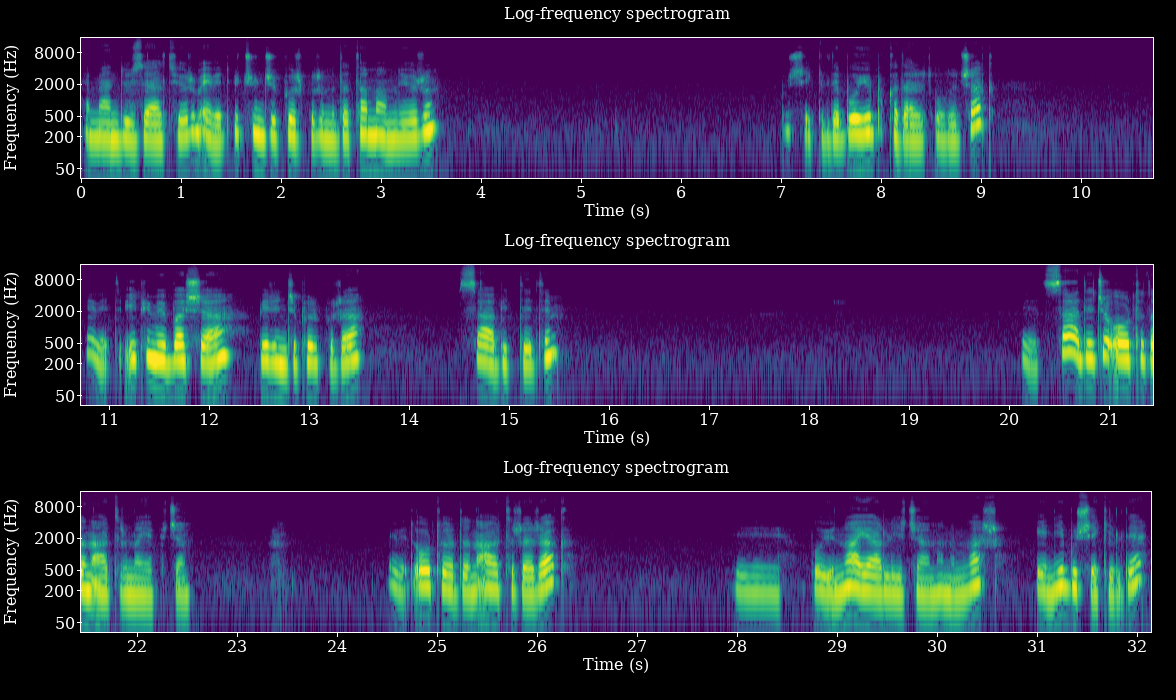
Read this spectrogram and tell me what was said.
Hemen düzeltiyorum. Evet üçüncü pırpırımı da tamamlıyorum. Bu şekilde boyu bu kadar olacak. Evet ipimi başa birinci pırpıra sabitledim. Evet sadece ortadan artırma yapacağım. Evet ortadan artırarak e, boyunu ayarlayacağım hanımlar. Eni bu şekilde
